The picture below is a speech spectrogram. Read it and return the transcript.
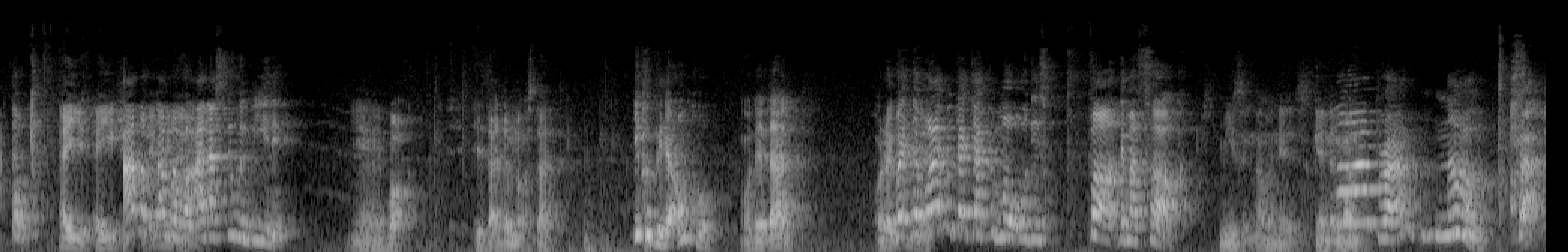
I don't. Are you? Are you? I'm a grandmother and I still wouldn't be in it. Yeah, but is that them not dad? It could be their uncle. Or their dad. Or their but then why would their dad promote all these fart them a sock? It's music now, isn't it? It's getting them no, on. bruh. No. Crap.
